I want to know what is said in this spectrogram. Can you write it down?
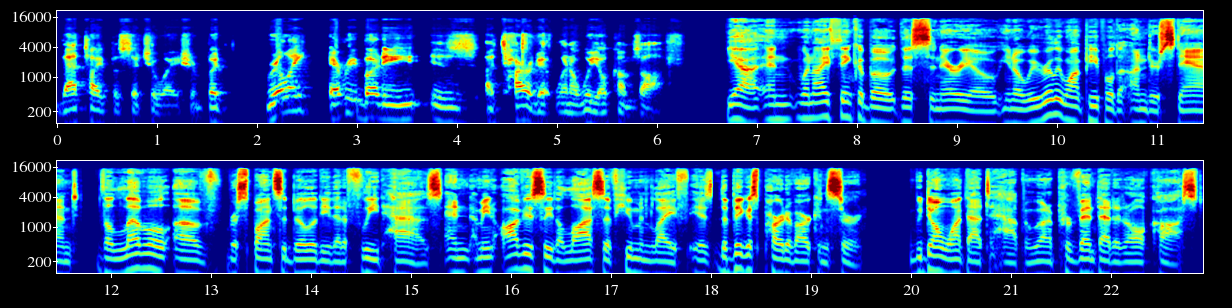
that type of situation. But really, everybody is a target when a wheel comes off. Yeah. And when I think about this scenario, you know, we really want people to understand the level of responsibility that a fleet has. And I mean, obviously, the loss of human life is the biggest part of our concern. We don't want that to happen. We want to prevent that at all cost.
